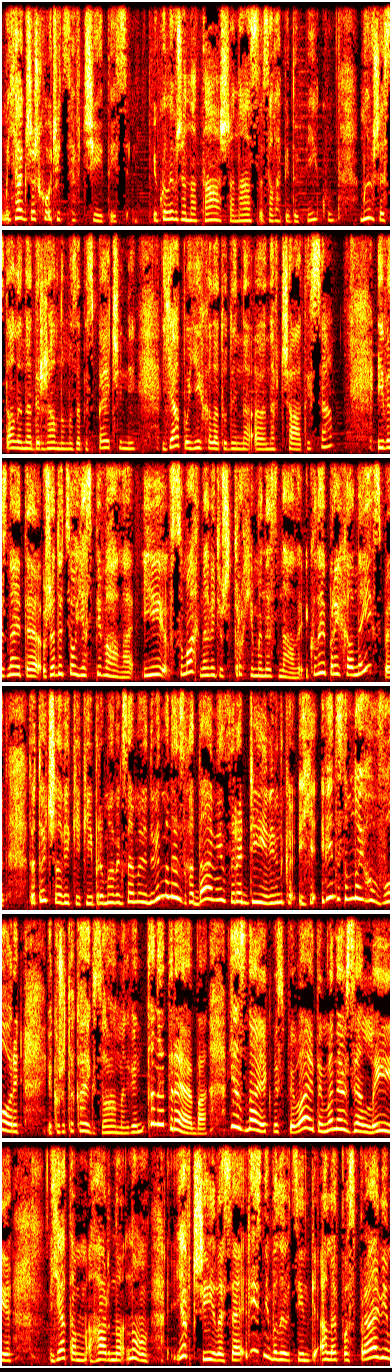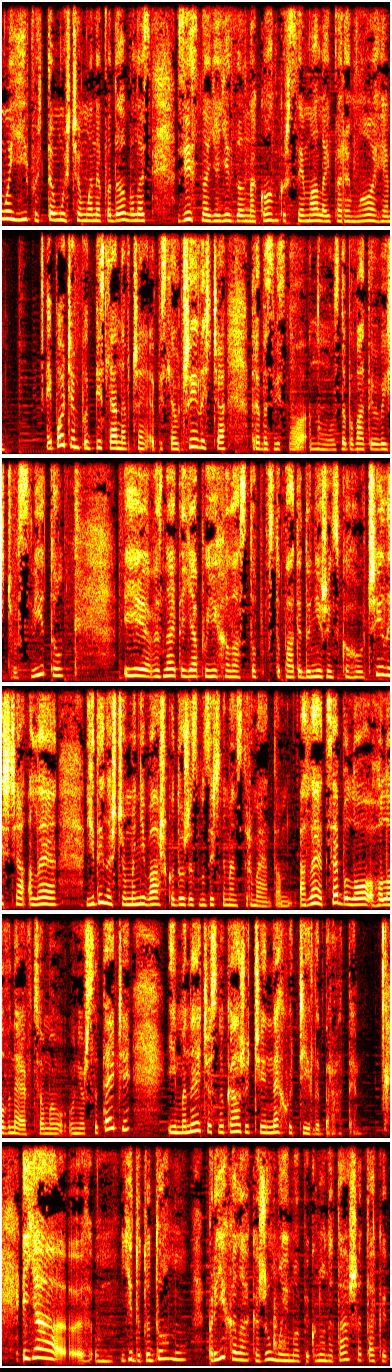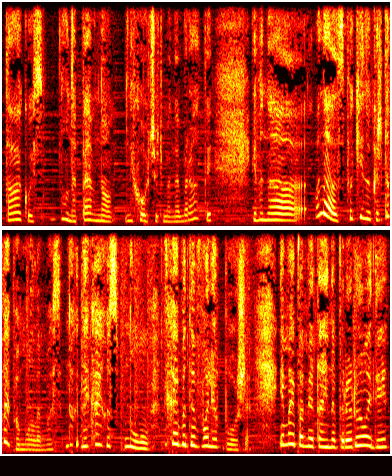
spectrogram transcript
як же ж хочеться вчитися. І коли вже Наташа нас взяла під опіку, ми вже стали на державному забезпеченні. Я поїхала туди навчатися. І ви знаєте, вже до цього я співала. І в Сумах навіть вже трохи мене знали. І коли я приїхала на іспит, то той чоловік, який приймав екзамен, він мене згадав, він зрадів. Він він зі мною говорить. Я кажу, така екзамен. Він та не треба. Я знаю, як ви співаєте, мене взяли. Я там гарно, ну я вчилася, різні були оцінки, але по справі моїй, тому що в мене подобалось. Звісно, я їздила на конкурси, мала й перемоги. І потім, після навчання, після училища, треба, звісно, ну, здобувати вищу освіту. І ви знаєте, я поїхала вступати до Ніжинського училища, але єдине, що мені важко дуже з музичним інструментом. Але це було головне в цьому університеті, і мене, чесно кажучи, не хотіли брати. І я е, їду додому, приїхала, кажу моєму опікуну Наташа, так і так, ось ну напевно не хочуть мене брати. І вона вона спокійно каже: Давай помолимось. Ну нехай ну, нехай буде воля Божа. І ми пам'ятаємо на природі,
